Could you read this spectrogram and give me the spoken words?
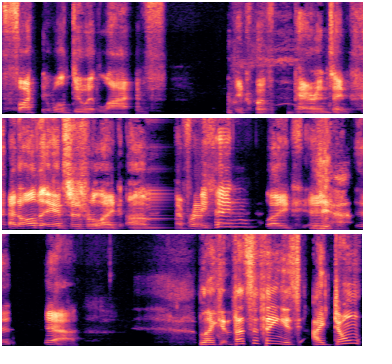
fuck it, we'll do it live equivalent parenting, and all the answers were like, um, everything, like, it- Yeah. it- yeah, like that's the thing is i don't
